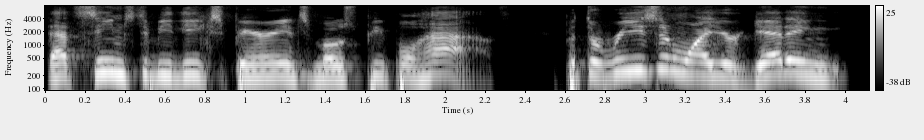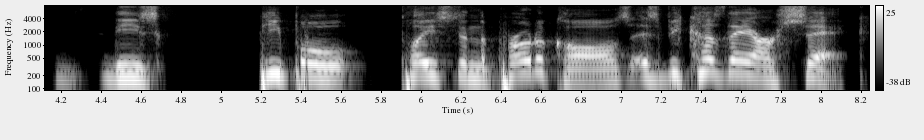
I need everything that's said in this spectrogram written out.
That seems to be the experience most people have. But the reason why you're getting these people placed in the protocols is because they are sick.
